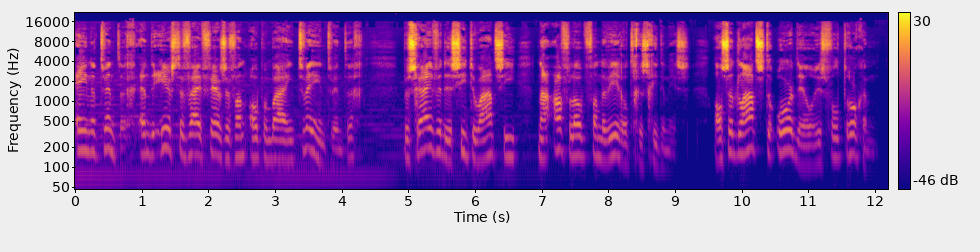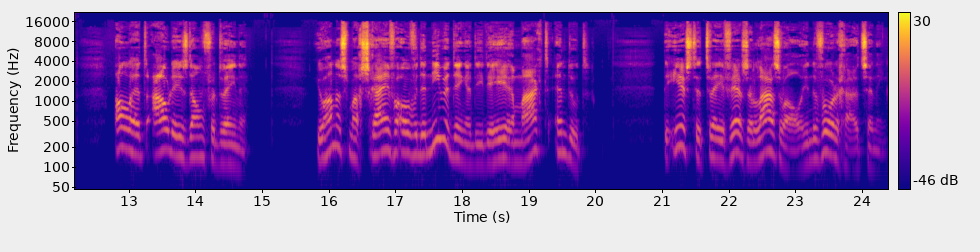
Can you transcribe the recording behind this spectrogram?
21 en de eerste vijf versen van Openbaring 22 beschrijven de situatie na afloop van de wereldgeschiedenis, als het laatste oordeel is voltrokken. Al het oude is dan verdwenen. Johannes mag schrijven over de nieuwe dingen die de Heere maakt en doet. De eerste twee versen lazen we al in de vorige uitzending.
